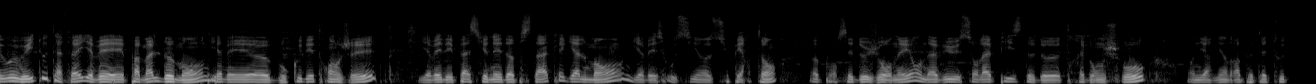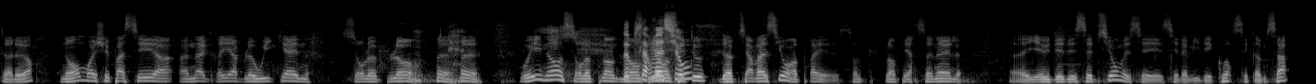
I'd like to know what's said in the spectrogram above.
oui, oui, tout à fait. Il y avait pas mal de monde. Il y avait euh, beaucoup d'étrangers. Il y avait des passionnés d'obstacles également. Il y avait aussi un super temps euh, pour ces deux journées. On a vu sur la piste de très bons chevaux. On y reviendra peut-être tout à l'heure. Non, moi j'ai passé un, agréable week-end sur le plan, oui, non, sur le plan d'observation, d'observation. Après, sur le plan personnel, euh, il y a eu des déceptions, mais c'est la vie des courses, c'est comme ça.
